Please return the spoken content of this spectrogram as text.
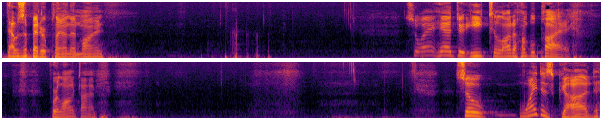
That was a better plan than mine. So I had to eat a lot of humble pie for a long time. So, why does God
